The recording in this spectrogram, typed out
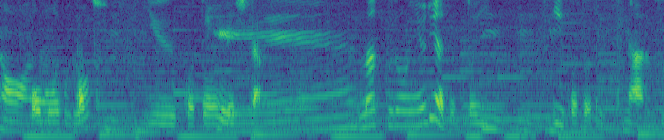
思ったということでした。へマクロンよりはずっといいっていうことでうんなるほ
